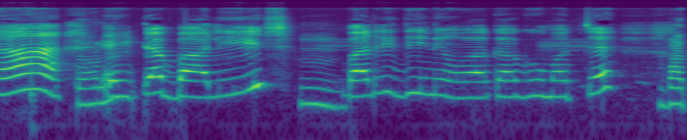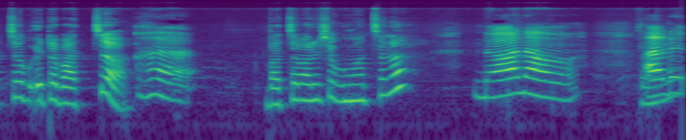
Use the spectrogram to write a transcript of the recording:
না তাহলে? এইটা বালিশ। হুম। বালিশ দিনে ও একা ঘুমাচ্ছে। বাচ্চা এটা বাচ্চা? হ্যাঁ। বাচ্চা বালিশে ঘুমাচ্ছে না? না না। আরে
